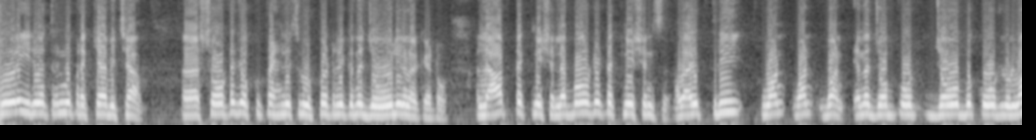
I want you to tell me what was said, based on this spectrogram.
ജൂലൈ ഇരുപത്തിരണ്ടിന് പ്രഖ്യാപിച്ച ഷോർട്ടേജ് ഒക്കുപ്പേഷൻ ലിസ്റ്റിൽ ഉൾപ്പെട്ടിരിക്കുന്ന ജോലികളൊക്കെ കേട്ടോ. ലാബ് ടെക്നീഷ്യൻ ലബോറട്ടറി ടെക്നീഷ്യൻസ് അതായത് ത്രീ വൺ വൺ വൺ എന്ന ജോബ് ജോബ് കോഡിലുള്ള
